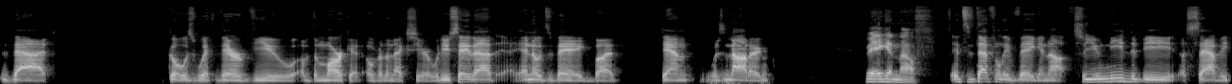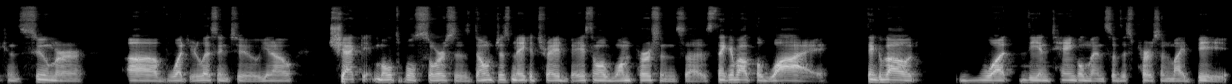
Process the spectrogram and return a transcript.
that goes with their view of the market over the next year. Would you say that? I know it's vague, but Dan was nodding. Vague enough. It's definitely vague enough. So you need to be a savvy consumer of what you're listening to. You know, check multiple sources. Don't just make a trade based on what one person says. Think about the why. Think about what the entanglements of this person might be.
